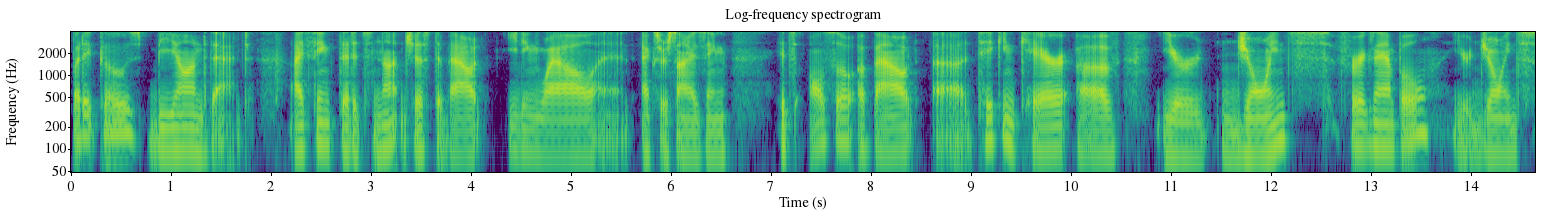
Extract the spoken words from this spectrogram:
But it goes beyond that. I think that it's not just about eating well and exercising. It's also about uh, taking care of your joints, for example. Your joints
